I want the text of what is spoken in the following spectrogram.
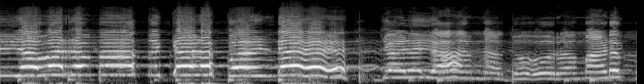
ಮನೆಯವರ ಮಾತು ಕೇಳಕೊಂಡೆ ಗೆಳೆಯನ ದೂರ ಮಾಡಿಕೊಂಡೆ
